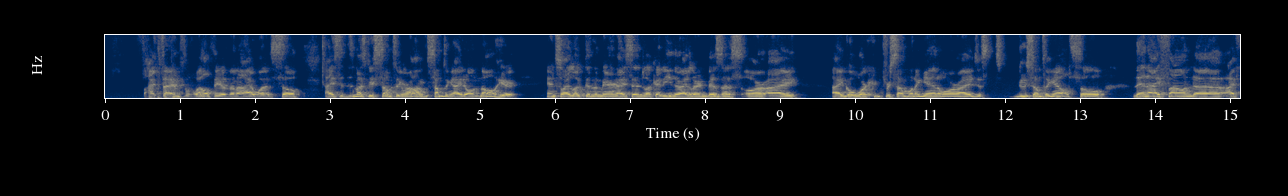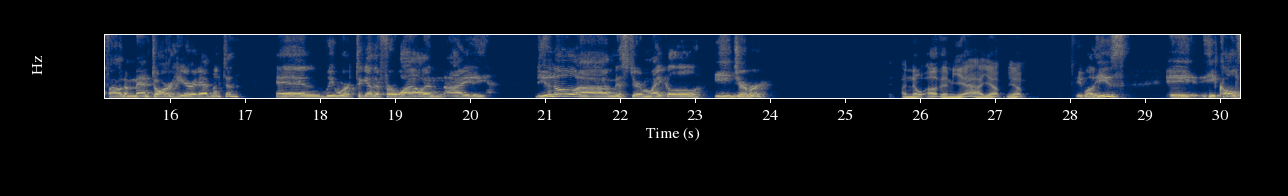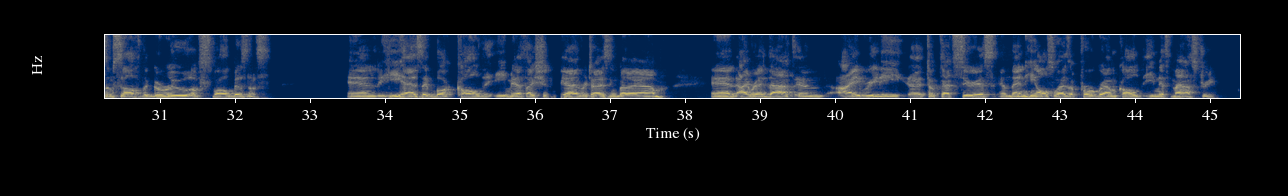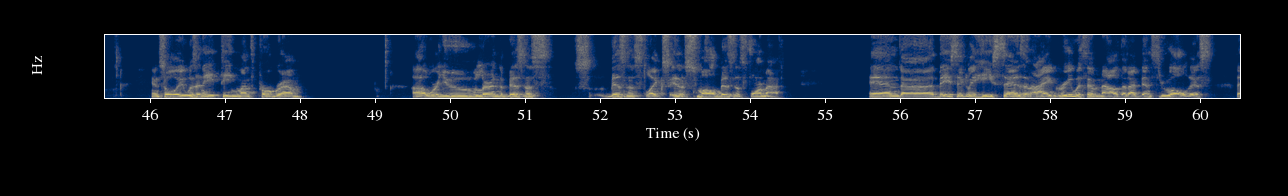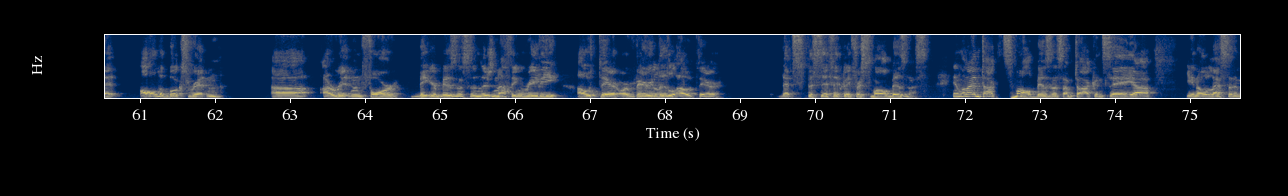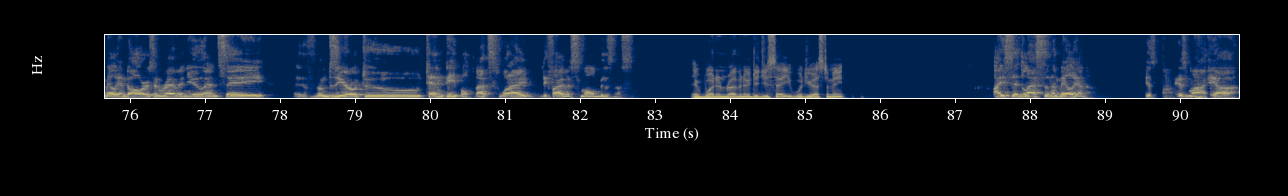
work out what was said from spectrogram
five times wealthier than I was. So I said there must be something wrong, something I don't know here. And so I looked in the mirror and I said, look, at either I learn business or I I go working for someone again, or I just do something else. So then I found uh, I found a mentor here at Edmonton, and we worked together for a while. And I, do you know uh, Mr. Michael E. Gerber? I know of him. Yeah. Yep. Yep. He, well, he's a, he calls himself the guru of small business. And he has a book called The E Myth. I shouldn't be advertising, but I am. And I read that and I really uh, took that serious. And then he also has a program called E Myth Mastery. And so it was an 18 month program uh, where you learn the business business like in a small business format. And uh, basically, he says, and I agree with him now that I've been through all this, that all the books written uh, are written for bigger business, and there's nothing really out there, or very little out there, that's specifically for small business. And when I'm talking small business, I'm talking, say, uh, you know, less than a million dollars in revenue, and say from zero to ten people. That's what I define as small business. And what in revenue did you say? Would you estimate? I said less than a million is is my uh,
